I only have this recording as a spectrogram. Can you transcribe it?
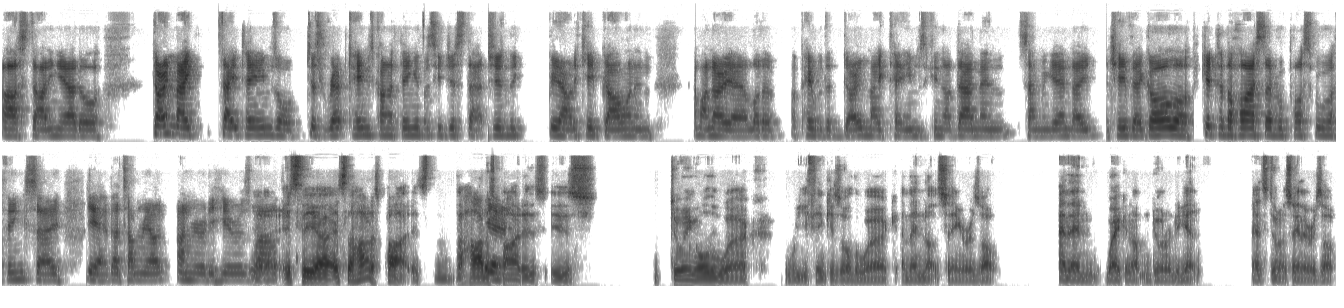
are starting out or don't make state teams or just rep teams kind of thing. It's obviously just that being able to keep going and um, I know yeah, a lot of people that don't make teams can like that, and then same again, they achieve their goal or get to the highest level possible. I think so. Yeah, that's unreal, unreal to hear as yeah, well. It's the uh, it's the hardest part. It's the hardest yeah. part is is doing all the work, what you think is all the work and then not seeing a result and then waking up and doing it again and still not seeing the result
